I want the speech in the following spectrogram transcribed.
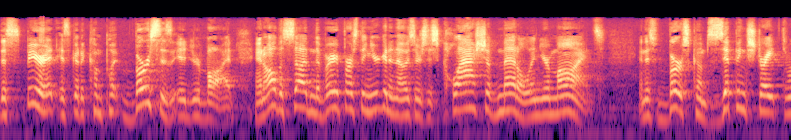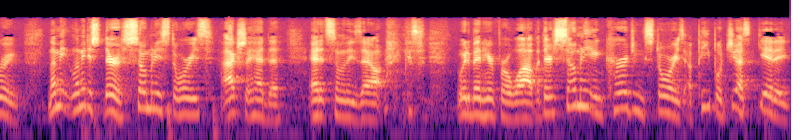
the Spirit is going to come put verses in your mind. And all of a sudden, the very first thing you're going to know is there's this clash of metal in your minds and this verse comes zipping straight through. Let me, let me just, there are so many stories. I actually had to edit some of these out because we'd have been here for a while. But there's so many encouraging stories of people just getting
